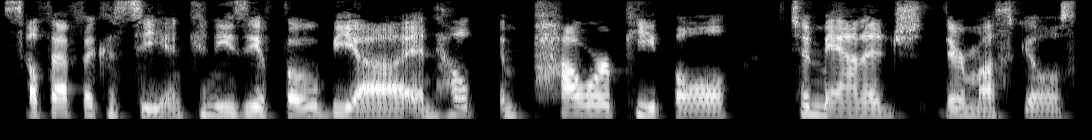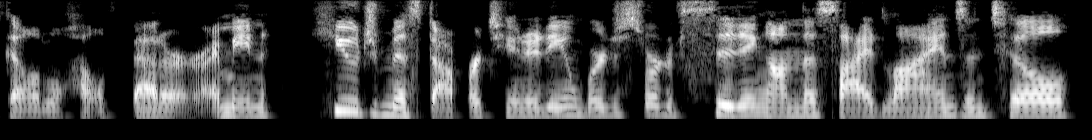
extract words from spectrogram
self-efficacy and kinesiophobia and help empower people to manage their musculoskeletal health better. I mean, huge missed opportunity, and we're just sort of sitting on the sidelines until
